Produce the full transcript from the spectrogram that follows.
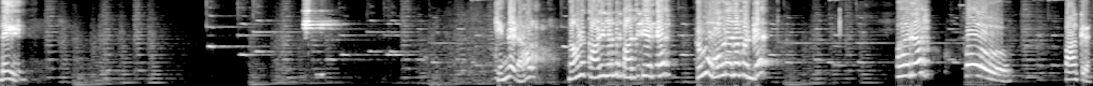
டேய் என்னடா? நானும் காலையில இருந்து பாத்துட்டே இருக்கேன். ரொம்ப ஓவரா தான் பண்ற. ஓ. பாக்குறேன்.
